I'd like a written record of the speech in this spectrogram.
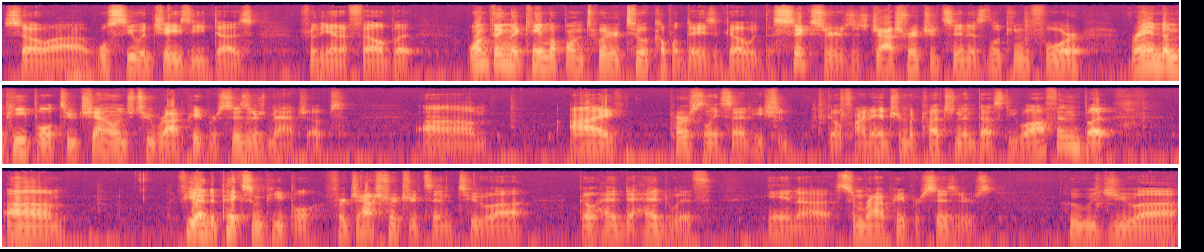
So uh, we'll see what Jay Z does for the NFL. But one thing that came up on Twitter too a couple days ago with the Sixers is Josh Richardson is looking for random people to challenge to rock paper scissors matchups. Um, I personally said he should go find Andrew McCutchen and Dusty Wathan, but um, if you had to pick some people for Josh Richardson to uh, go head to head with in uh, some rock paper scissors, who would you uh,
